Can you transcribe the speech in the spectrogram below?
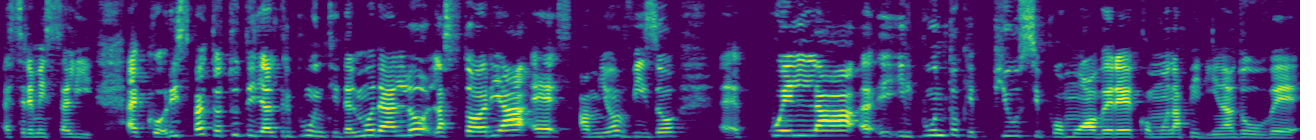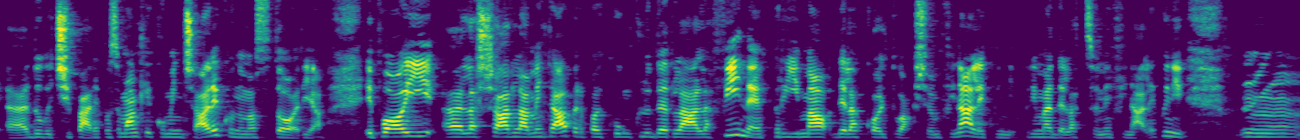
essere messa lì. Ecco, rispetto a tutti gli altri punti del modello, la storia è, a mio avviso, eh, quella, eh, il punto che più si può muovere come una pedina dove, eh, dove, ci pare. Possiamo anche cominciare con una storia e poi eh, lasciarla a metà per poi concluderla alla fine, prima della call to action finale, quindi prima dell'azione finale. Quindi mh, mm,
